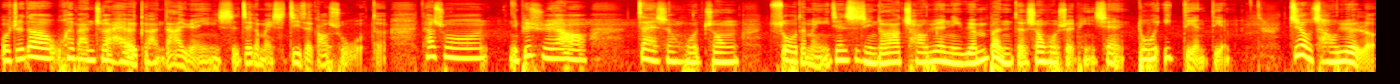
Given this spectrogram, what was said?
我觉得会搬出来还有一个很大的原因是，这个美食记者告诉我的。他说，你必须要在生活中做的每一件事情都要超越你原本的生活水平线多一点点。只有超越了，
